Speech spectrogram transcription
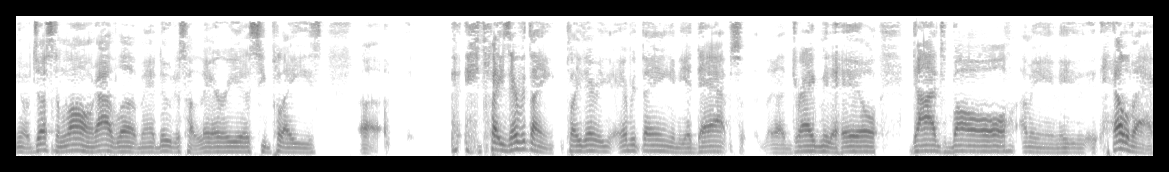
you know, Justin Long, I love, man. Dude is hilarious. He plays, uh, he plays everything, plays every, everything and he adapts, uh, Drag Me to Hell, Dodgeball. I mean, he, hell of an actor.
